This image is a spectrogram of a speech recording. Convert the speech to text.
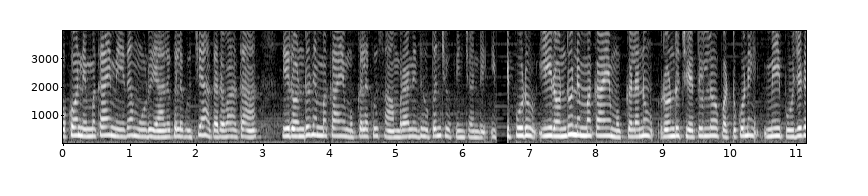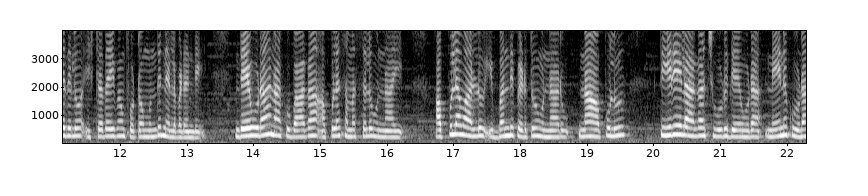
ఒక్కో నిమ్మకాయ మీద మూడు యాలకుల గుచ్చి ఆ తర్వాత ఈ రెండు నిమ్మకాయ ముక్కలకు సాంబ్రాణి ధూపం చూపించండి. ఇప్పుడు ఈ రెండు నిమ్మకాయ ముక్కలను రెండు చేతుల్లో పట్టుకొని మీ పూజ గదిలో ఇష్టదైవం ఫోటో ముందు నిలబడండి. దేవుడా నాకు బాగా అప్పుల సమస్యలు ఉన్నాయి. అప్పుల వాళ్ళు ఇబ్బంది పెడుతూ ఉన్నారు. నా అప్పులు తీరేలాగా చూడు దేవుడా నేను కూడా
